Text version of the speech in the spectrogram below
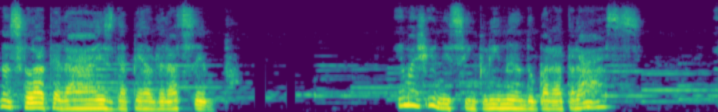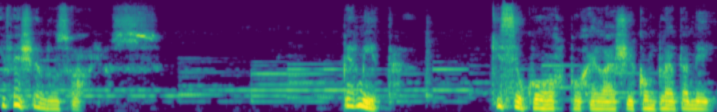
nas laterais da pedra assento. Imagine se inclinando para trás e fechando os olhos. Permita que seu corpo relaxe completamente.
